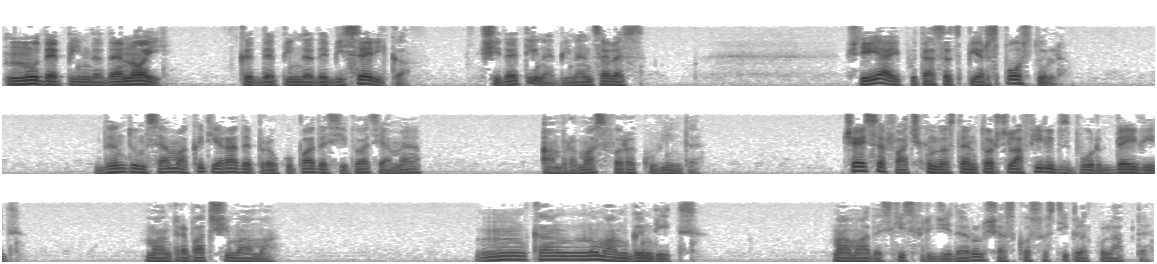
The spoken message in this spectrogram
nu depinde de noi, cât depinde de biserică. Și de tine, bineînțeles. Știi, ai putea să-ți pierzi postul. Dându-mi seama cât era de preocupat de situația mea, am rămas fără cuvinte. Ce ai să faci când o să te întorci la Philipsburg, David?" m-a întrebat și mama. Mm, că nu m-am gândit." Mama a deschis frigiderul și a scos o sticlă cu lapte.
